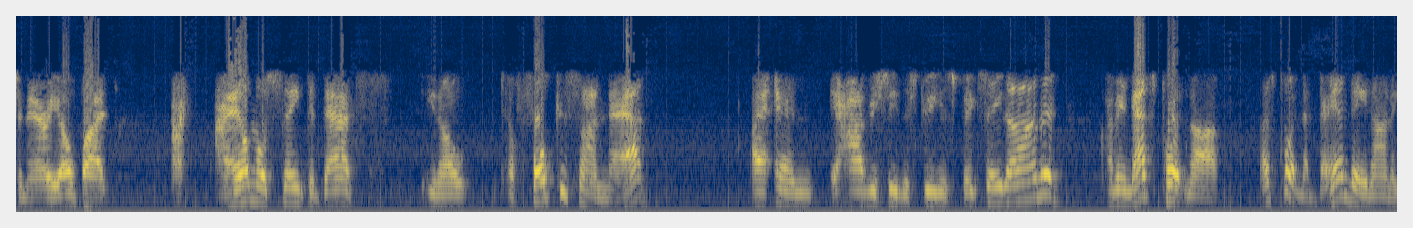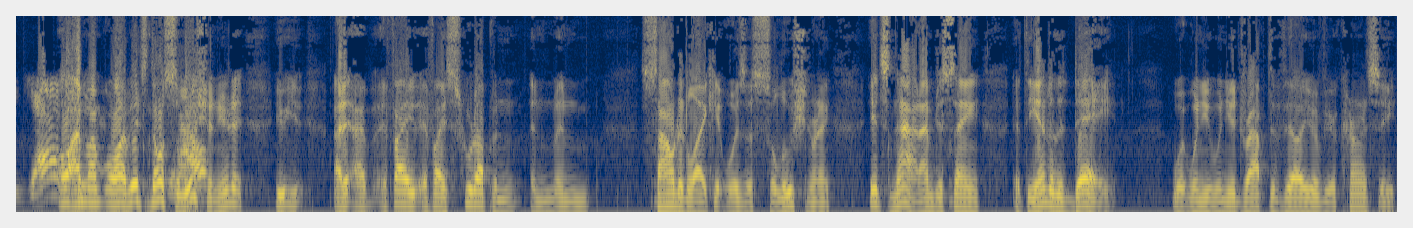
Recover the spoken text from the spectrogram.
scenario, but I, I almost think that that's, you know, to focus on that, I, and obviously the street is fixated on it. I mean, that's putting a that's putting a band aid on a gas. Oh, I'm, I'm, well, it's no you solution. know? You're, you, you, I, I, if I if I screwed up and, and and sounded like it was a solution or anything, it's not. I'm just saying, at the end of the day, when you when you drop the value of your currency,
